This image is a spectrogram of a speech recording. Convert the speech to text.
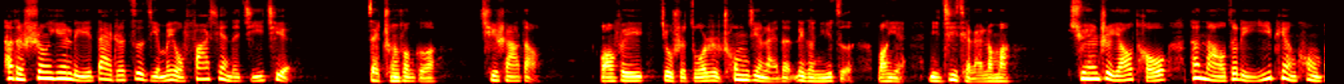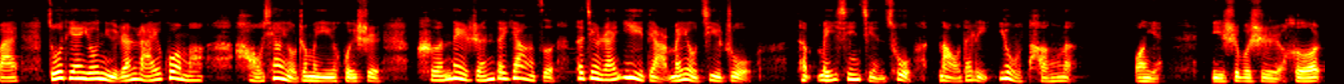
他的声音里带着自己没有发现的急切。在春风阁，七杀道。王妃就是昨日冲进来的那个女子，王爷，你记起来了吗？轩辕志摇头，他脑子里一片空白。昨天有女人来过吗？好像有这么一回事，可那人的样子，他竟然一点没有记住。他眉心紧蹙，脑袋里又疼了。王爷，你是不是和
